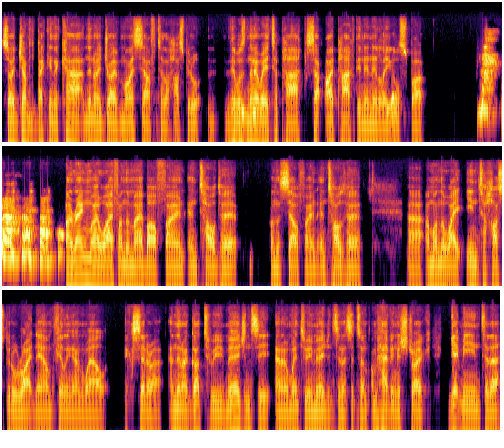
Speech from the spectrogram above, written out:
So I jumped back in the car and then I drove myself to the hospital. There was nowhere to park, so I parked in an illegal spot. I rang my wife on the mobile phone and told her on the cell phone and told her uh, I'm on the way into hospital right now. I'm feeling unwell etc. And then I got to emergency and I went to emergency and I said to him, I'm having a stroke. Get me into the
